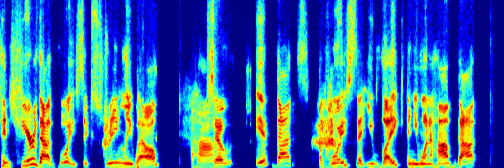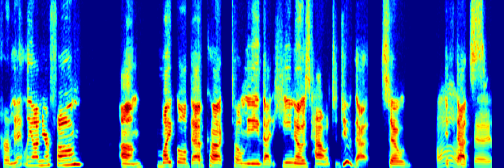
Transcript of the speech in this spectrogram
can hear that voice extremely well. Uh-huh. So if that's a voice that you like and you want to have that permanently on your phone, um, Michael Babcock told me that he knows how to do that. So oh, if that's okay.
